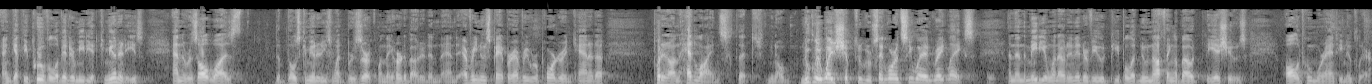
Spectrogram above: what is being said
and get the approval of intermediate communities, and the result was the, those communities went berserk when they heard about it, and, and every newspaper, every reporter in Canada put it on headlines that, you know, nuclear waste shipped through St. Lawrence Seaway and Great Lakes. And then the media went out and interviewed people that knew nothing about the issues, all of whom were anti-nuclear.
